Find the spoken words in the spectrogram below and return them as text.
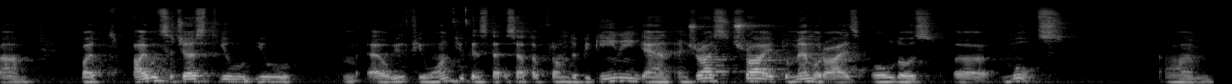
Um, but I would suggest you you mm, uh, if you want you can set up from the beginning and, and just try to memorize all those uh, moves. Um,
